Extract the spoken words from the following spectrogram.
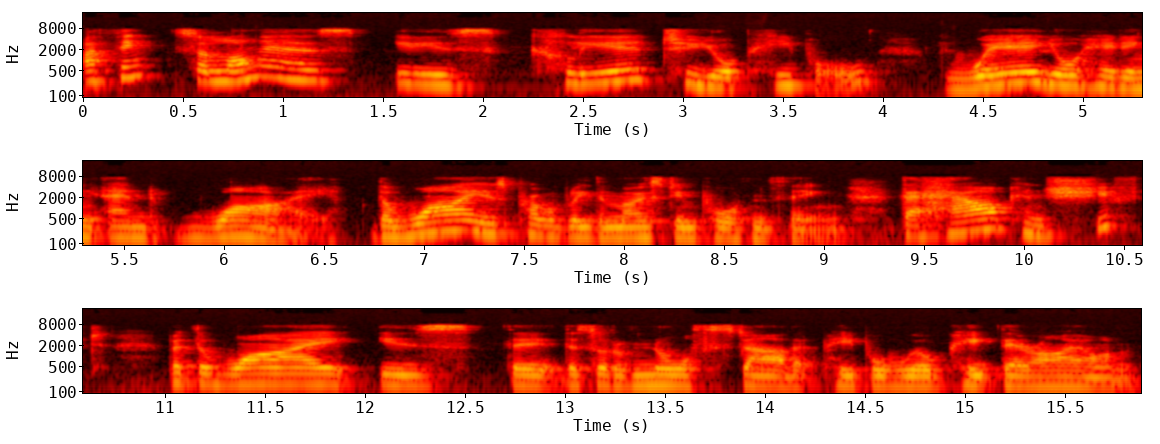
I think so long as it is clear to your people where you're heading and why. The why is probably the most important thing. The how can shift, but the why is the, the sort of north star that people will keep their eye on.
